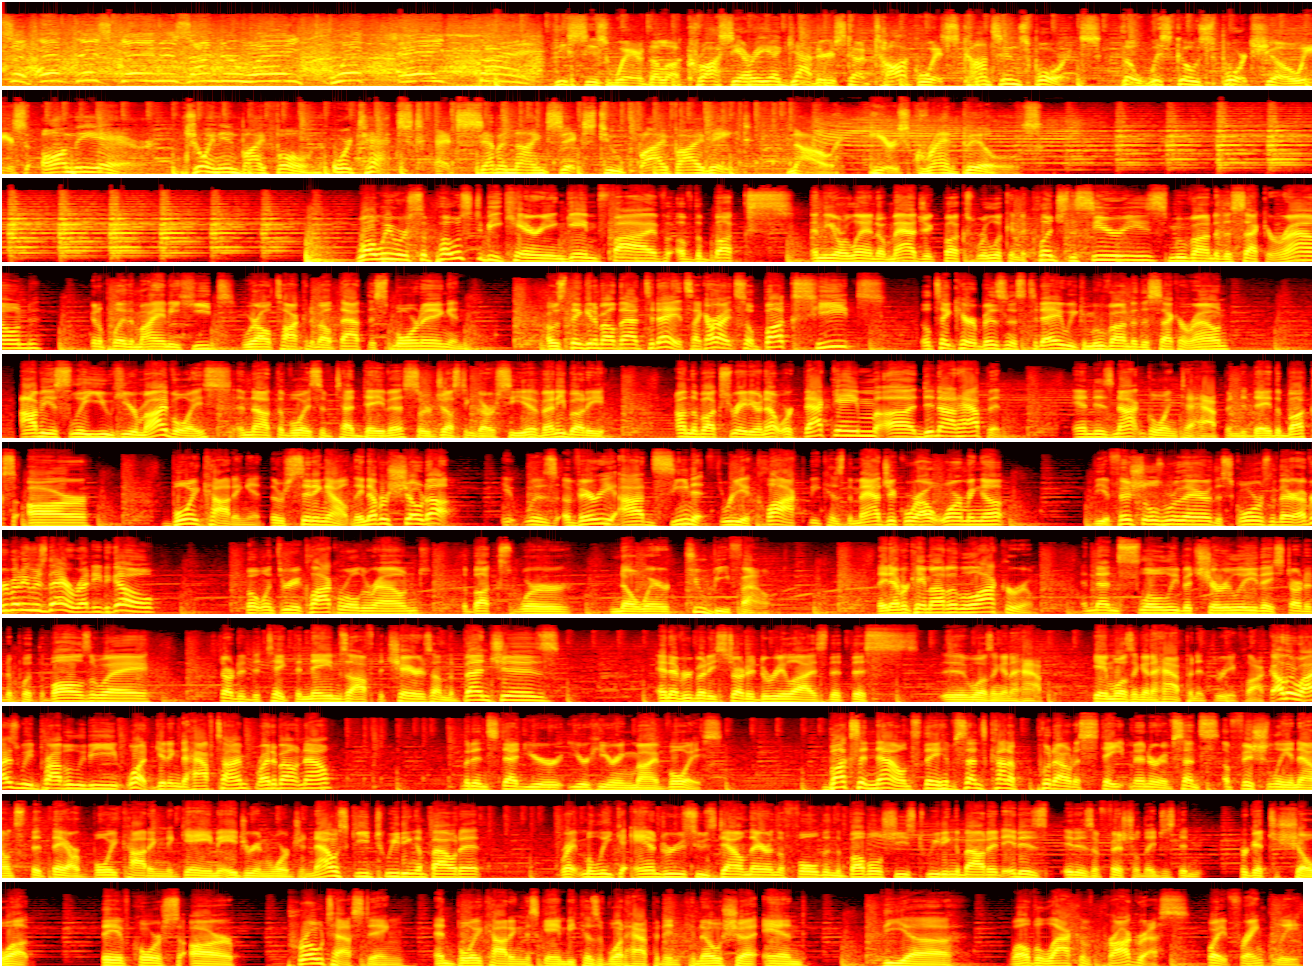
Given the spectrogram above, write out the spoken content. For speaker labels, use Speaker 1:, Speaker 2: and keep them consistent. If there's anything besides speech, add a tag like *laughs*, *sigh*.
Speaker 1: Wisconsin, and this game is underway with a bang.
Speaker 2: This is where the La Crosse area gathers to talk Wisconsin sports. The Wisco Sports Show is on the air. Join in by phone or text at 796 2558. Now, here's Grant Bills.
Speaker 3: While we were supposed to be carrying game five of the Bucks and the Orlando Magic, Bucks were looking to clinch the series, move on to the second round. Gonna play the Miami Heat. We are all talking about that this morning, and I was thinking about that today. It's like, all right, so Bucks, Heat, they'll take care of business today. We can move on to the second round. Obviously, you hear my voice and not the voice of Ted Davis or Justin Garcia, of anybody on the Bucks radio network. That game uh, did not happen and is not going to happen today. The Bucks are boycotting it. They're sitting out. They never showed up. It was a very odd scene at three o'clock because the Magic were out warming up, the officials were there, the scores were there, everybody was there, ready to go. But when three o'clock rolled around, the Bucks were nowhere to be found. They never came out of the locker room. And then slowly but surely, they started to put the balls away, started to take the names off the chairs on the benches, and everybody started to realize that this it wasn't going to happen game wasn't going to happen at three o'clock. Otherwise, we'd probably be what getting to halftime right about now. But instead, you're you're hearing my voice. Bucks announced they have since kind of put out a statement or have since officially announced that they are boycotting the game. Adrian Wojnarowski tweeting about it. Right, Malika Andrews, who's down there in the fold in the bubble, she's tweeting about it. It is it is official. They just didn't forget to show up. They of course are protesting and boycotting this game because of what happened in Kenosha and the uh, well, the lack of progress, quite frankly,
